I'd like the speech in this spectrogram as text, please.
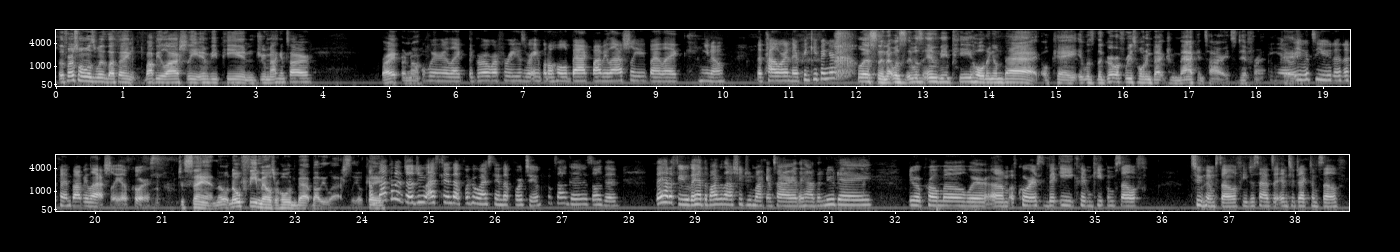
the first one was with I think Bobby Lashley, MVP, and Drew McIntyre, right or no? Where like the girl referees were able to hold back Bobby Lashley by like you know the power in their pinky finger. Listen, that was it was MVP holding him back. Okay, it was the girl referees holding back Drew McIntyre. It's different. Yeah, leave it to you to defend Bobby Lashley, of course. Just saying. No, no females are holding back Bobby Lashley. Okay, I'm not gonna judge you. I stand up for who I stand up for too. It's all good. It's all good. They had a few. They had the Bobby Lashley, Drew McIntyre. They had the New Day do a promo where, um, of course, Big E couldn't keep himself to himself. He just had to interject himself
